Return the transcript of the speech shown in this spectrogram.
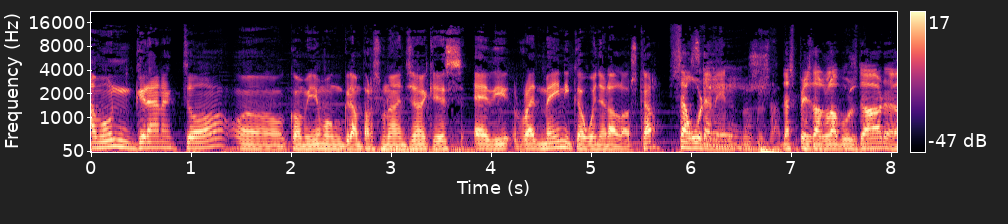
Amb un gran actor, o com a mínim un gran personatge, que és Eddie Redmayne i que guanyarà l'Oscar. Segurament. Sí. No se sap. Després del Globus d'Or, eh,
